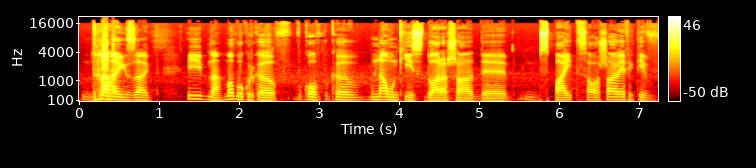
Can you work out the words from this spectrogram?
Da, exact. E, na, mă bucur că, că, că n-au închis doar așa de spite sau așa, efectiv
